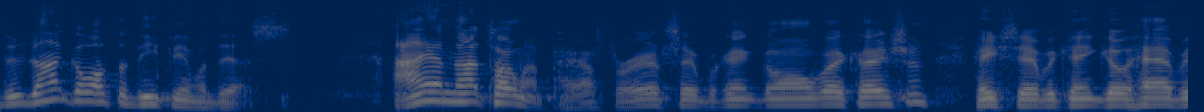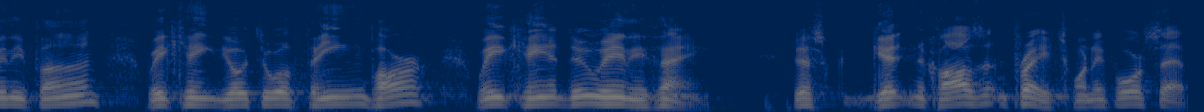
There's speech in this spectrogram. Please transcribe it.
do not go off the deep end with this. I am not talking about Pastor Ed said we can't go on vacation. He said we can't go have any fun. We can't go to a theme park. We can't do anything. Just get in the closet and pray 24 7.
